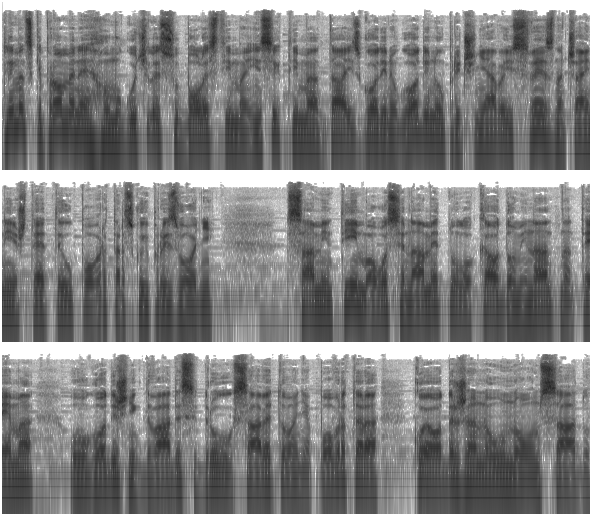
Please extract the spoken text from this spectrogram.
Klimatske promene omogućile su bolestima i insektima da iz godine u godinu pričinjavaju sve značajnije štete u povrtarskoj proizvodnji. Samim tim ovo se nametnulo kao dominantna tema ovogodišnjeg 22. savjetovanja povrtara koje je održano u Novom Sadu.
